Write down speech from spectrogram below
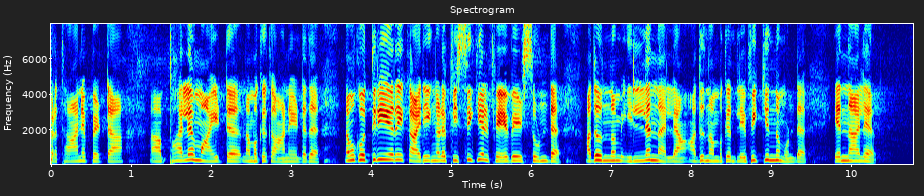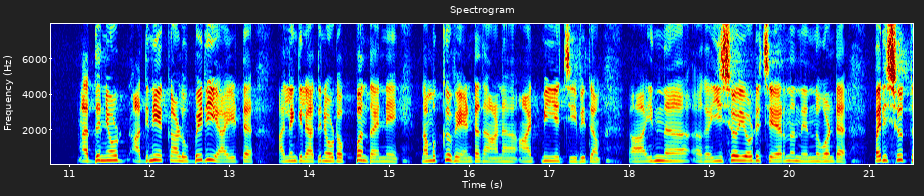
പ്രധാനപ്പെട്ട ഫലമായിട്ട് നമുക്ക് കാണേണ്ടത്. നമുക്ക് ഒത്തിരിയേറെ കാര്യങ്ങൾ ഫിസിക്കൽ ഫേവേഴ്സ് ഉണ്ട്. അതൊന്നും ഇല്ലെന്നല്ല അത് നമുക്ക് ലഭിക്കുന്നുമുണ്ട്. എന്നാൽ അതിനോട് അതിനേക്കാൾ ഉപരിയായിട്ട് അല്ലെങ്കിൽ അതിനോടൊപ്പം തന്നെ നമുക്ക് വേണ്ടതാണ് ആത്മീയ ജീവിതം. ഇന്ന് ഈശോയോട് ചേർന്ന് നിന്നുകൊണ്ട് പരിശുദ്ധ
